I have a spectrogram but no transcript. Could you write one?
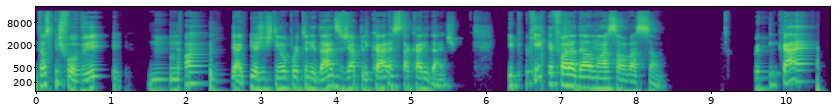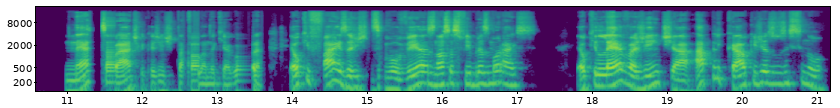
Então, se a gente for ver, no nosso dia a dia, a gente tem oportunidades de aplicar esta caridade. E por que, que fora dela não há salvação? Porque cai nessa prática que a gente está falando aqui agora, é o que faz a gente desenvolver as nossas fibras morais é o que leva a gente a aplicar o que Jesus ensinou.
